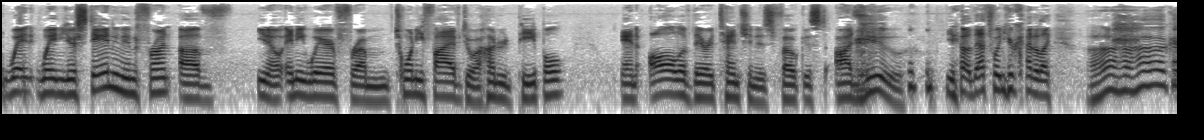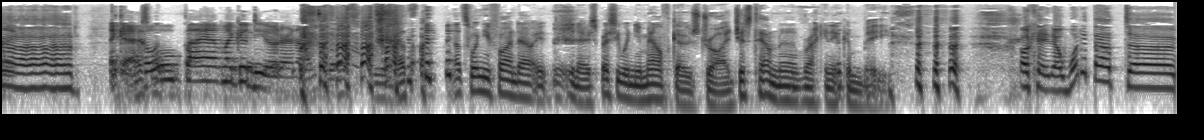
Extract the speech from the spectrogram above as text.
when when you're standing in front of you know anywhere from 25 to 100 people and all of their attention is focused on you you know that's when you're kind of like oh god Like I hope I have my good deodorant on today. Yeah, that's, that's when you find out, you know, especially when your mouth goes dry, just how nerve wracking it can be. okay now what about uh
